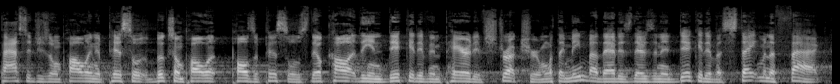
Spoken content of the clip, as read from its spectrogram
passages on Pauline epistle, books on Paul, Paul's epistles, they'll call it the indicative imperative structure. And what they mean by that is there's an indicative, a statement of fact,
